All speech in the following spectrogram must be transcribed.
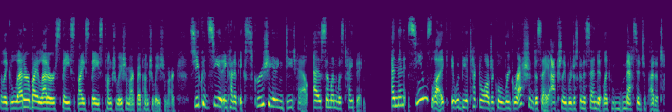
Like letter by letter, space by space, punctuation mark by punctuation mark. So you could see it in kind of excruciating detail as someone was typing. And then it seems like it would be a technological regression to say, actually, we're just going to send it like message at a, t-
